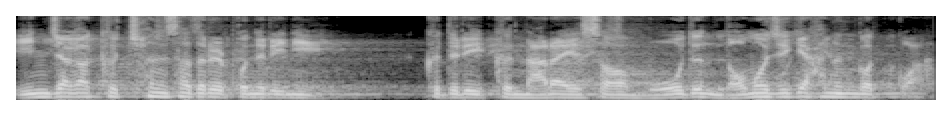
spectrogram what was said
인자가 그 천사들을 보내리니 그들이 그 나라에서 모든 넘어지게 하는 것과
